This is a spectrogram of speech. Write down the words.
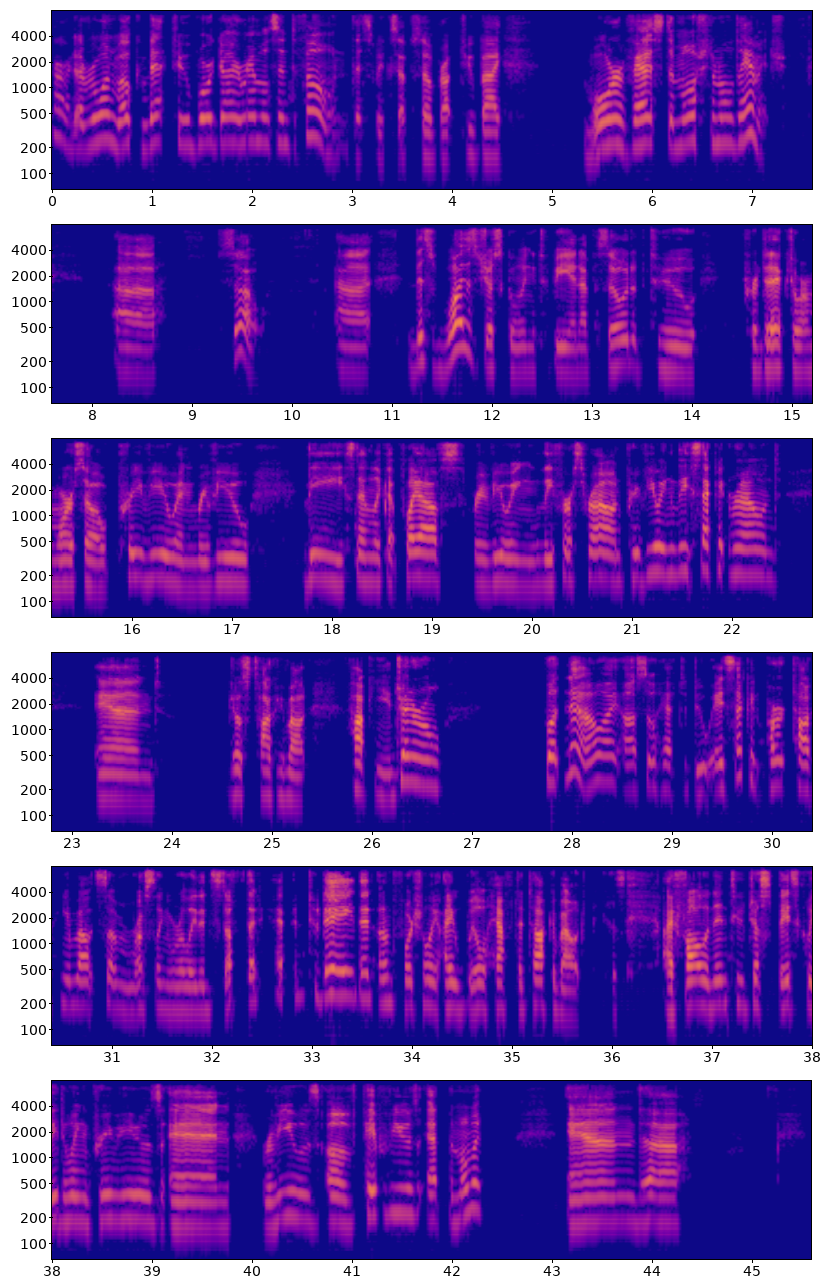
All right, everyone, welcome back to Borg Rambles into Phone. This week's episode brought to you by More Vast Emotional Damage. Uh, so, uh, this was just going to be an episode to predict, or more so, preview and review the Stanley Cup playoffs, reviewing the first round, previewing the second round, and just talking about hockey in general but now I also have to do a second part talking about some wrestling related stuff that happened today that unfortunately I will have to talk about because I've fallen into just basically doing previews and reviews of pay per views at the moment. And uh,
